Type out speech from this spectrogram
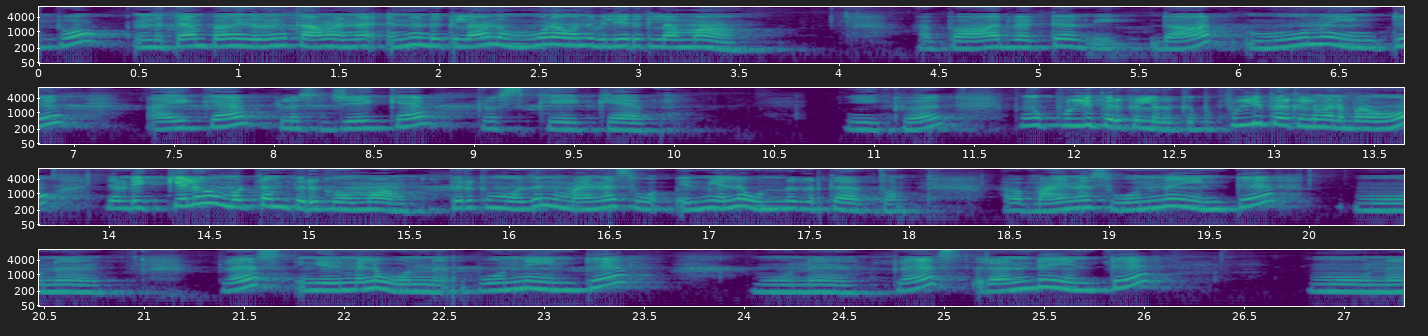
இப்போது இந்த டேம் பாருங்க இதில் வந்து காமன் என்ன? என்ன எடுக்கலாம்? அந்த மூணை வந்து வெளியே எடுக்கலாமா? அப்போ ஆர் வெக்டர் டாட் மூணு into i cap plus j cap plus k cap equal இப்போ புள்ளி பெருக்கல் இருக்குது இப்போ புள்ளி பெருக்கல் என்ன பண்ணுவோம்? இதனுடைய கிழவு மட்டும் பெருக்குவோமா? பெருக்கும் போது இங்கே மைனஸ் எதுவுமே எல்லாம் ஒன்று தான் அர்த்தம். அப்போ மைனஸ் ஒன்று இன்ட்டு மூணு ப்ளஸ் இங்கே இதுமாரி ஒன்று ஒன்று இன்ட்டு மூணு ப்ளஸ் ரெண்டு இன்ட்டு மூணு.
